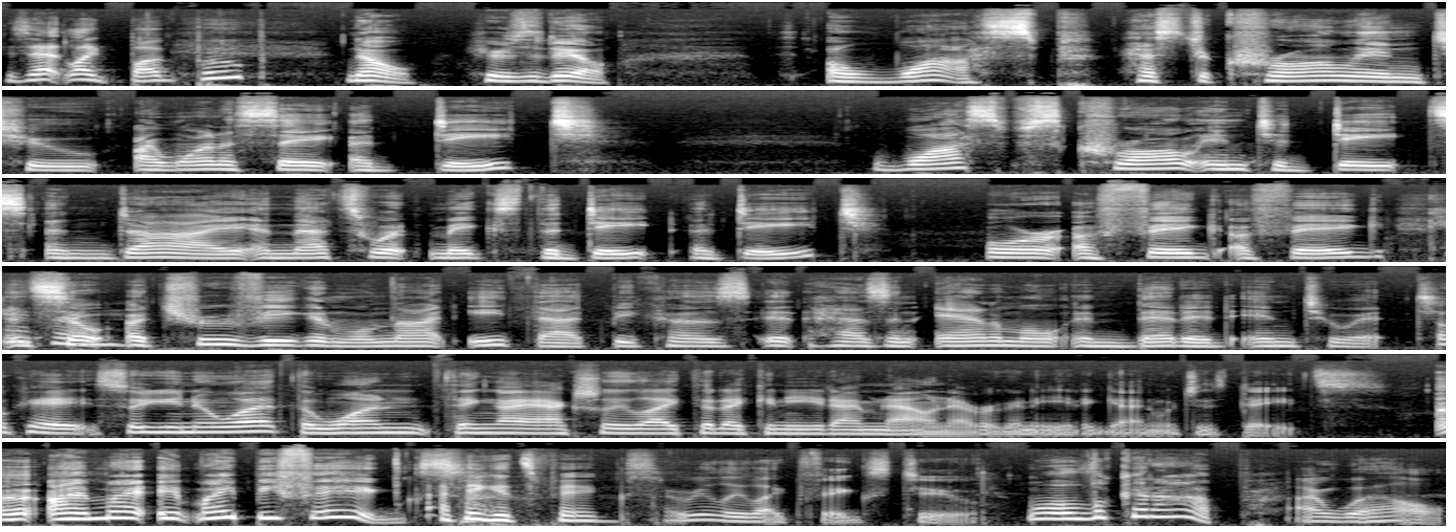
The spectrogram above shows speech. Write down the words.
Is that like bug poop? No. Here's the deal. A wasp has to crawl into. I want to say a date. Wasps crawl into dates and die, and that's what makes the date a date or a fig a fig. and so Catherine. a true vegan will not eat that because it has an animal embedded into it. Okay, so you know what? The one thing I actually like that I can eat, I'm now never going to eat again, which is dates. I, I might. It might be figs. I think it's figs. I really like figs too. Well, look it up. I will,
